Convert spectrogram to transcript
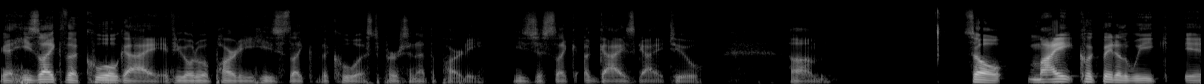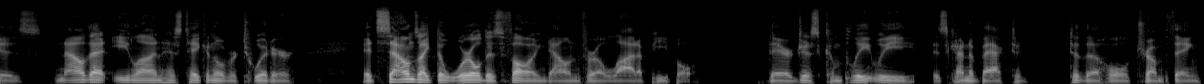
Yeah, he's like the cool guy. If you go to a party, he's like the coolest person at the party. He's just like a guy's guy too. Um so my clickbait of the week is now that Elon has taken over Twitter, it sounds like the world is falling down for a lot of people. They're just completely it's kind of back to to the whole Trump thing.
